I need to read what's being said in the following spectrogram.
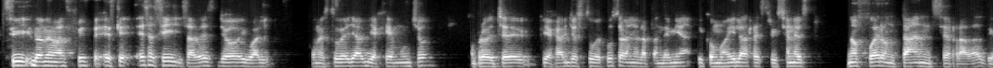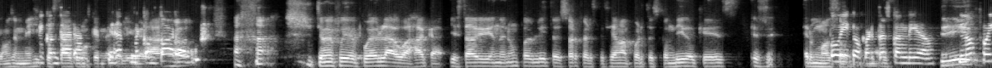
Sí, ¿dónde más fuiste? Es que es así, ¿sabes? Yo igual, cuando estuve ya viajé mucho, aproveché de viajar, yo estuve justo el año de la pandemia y como ahí las restricciones no fueron tan cerradas, digamos en México estaba como que me, me contaron. Yo me fui de Puebla a Oaxaca y estaba viviendo en un pueblito de surfers que se llama Puerto Escondido, que es, es hermoso. Ubico Puerto Escondido. No fui,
